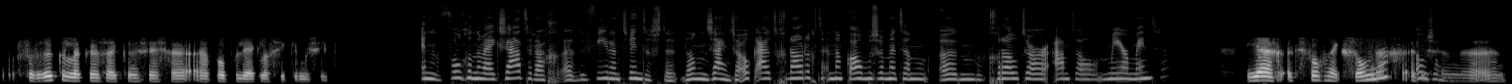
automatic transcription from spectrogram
verrukkelijke, zou je kunnen zeggen, populair klassieke muziek. En volgende week zaterdag, de 24e, dan zijn ze ook uitgenodigd en dan komen ze met een, een groter aantal meer mensen? Ja, het is volgende week zondag. Het oh, is een, een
